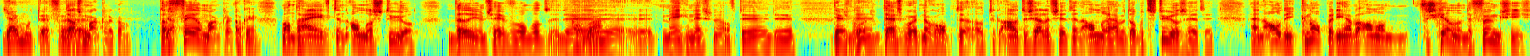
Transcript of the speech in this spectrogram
jij moet even... Dat is makkelijker. Dat is veel makkelijker. Want hij heeft een ander stuur. Williams heeft bijvoorbeeld de, Oh, de- het mechanisme of de, de, Dashboard. de dashboard nog op de, op de auto zelf zitten. En anderen hebben het op het stuur zitten. En al die knoppen die hebben allemaal verschillende functies.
